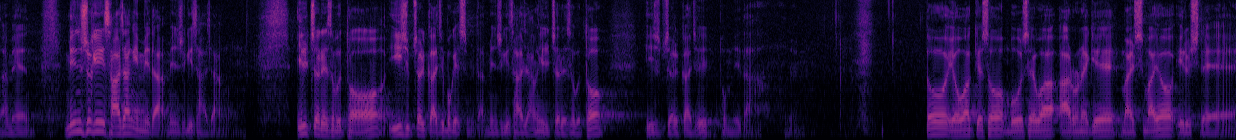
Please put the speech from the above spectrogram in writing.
아멘. 민수기 4장입니다. 민수기 4장. 1절에서부터 20절까지 보겠습니다. 민수기 4장 1절에서부터 20절까지 봅니다. 또 여호와께서 모세와 아론에게 말씀하여 이르시되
